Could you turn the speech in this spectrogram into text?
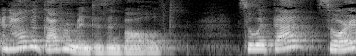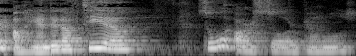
and how the government is involved. So, with that, Soren, I'll hand it off to you. So, what are solar panels?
